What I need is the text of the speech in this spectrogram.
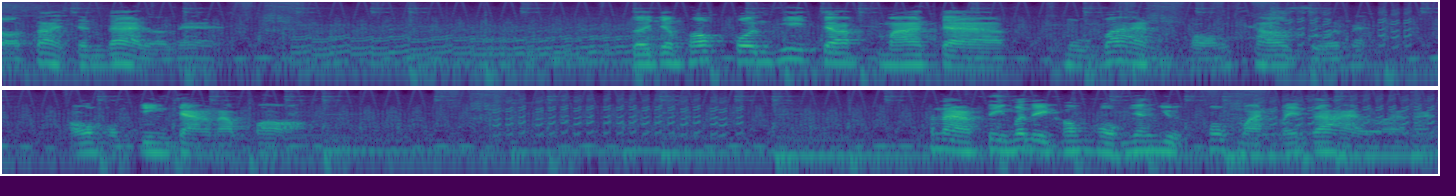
ต่อต้านฉันได้หรอกแน่โดยเฉพาะคนที่จะมาจากหมู่บ้านของชาวสวนน่ะเอาผมจริงจังนะพ่อ นาดสิ่งประดิษฐ์ของผมยังหยุดพวกมันไม่ได้เลยนะ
